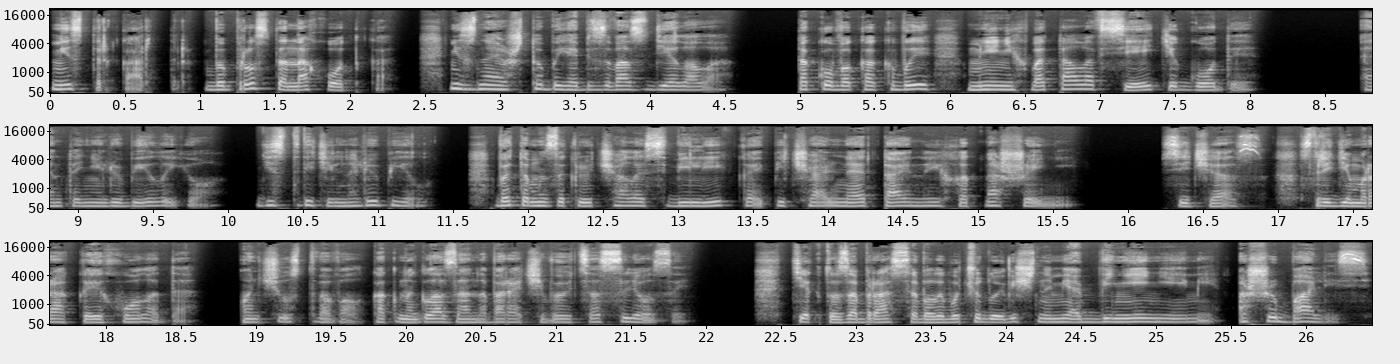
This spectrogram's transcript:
«Мистер Картер, вы просто находка. Не знаю, что бы я без вас делала. Такого, как вы, мне не хватало все эти годы». Энтони любил ее. Действительно любил. В этом и заключалась великая печальная тайна их отношений. Сейчас, среди мрака и холода, он чувствовал, как на глаза наворачиваются слезы. Те, кто забрасывал его чудовищными обвинениями, ошибались.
